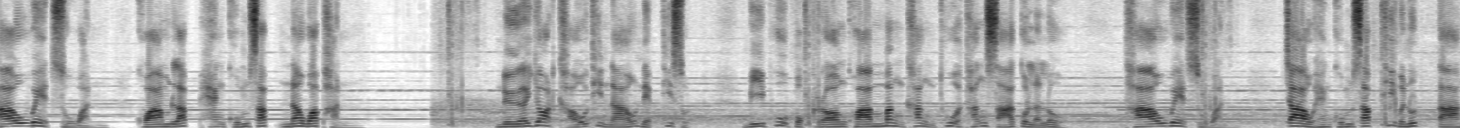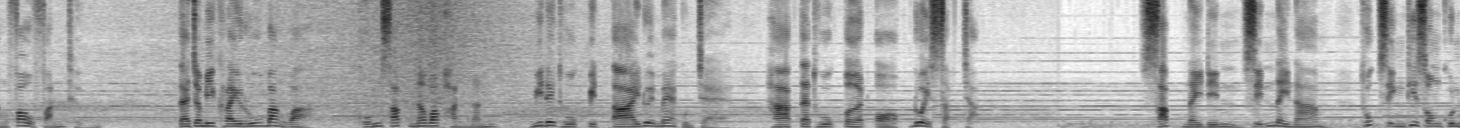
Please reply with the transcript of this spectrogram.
ท้าวเวสสุวรรณความลับแห่งขุมทรัพย์นวพันธ์เหนือยอดเขาที่หนาวเหน็บที่สุด มีผู้ปกครองความมั่งคั่งทั่วทั้งสากลโลก ท้าวเวสสุวรรณเจ้าแห่งขุมทรัพย์ที่มนุษย์ต่างเฝ้าฝันถึง แต่จะมีใครรู้บ้างว่า ขุมทรัพย์นวพันธ์นั้นมิได้ถูกปิดตายด้วยแม่กุญแจ หากแต่ถูกเปิดออกด้วยสัจจะทรัพย์ในดินสินในน้ำ ทุกสิ่งที่ทรงคุณ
